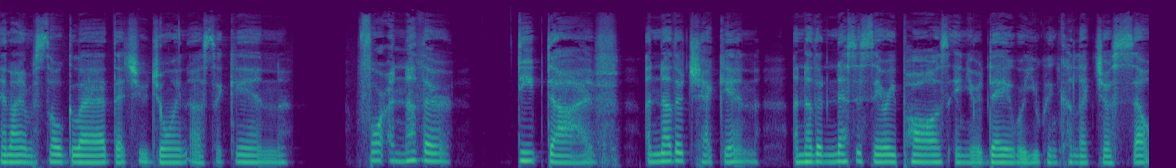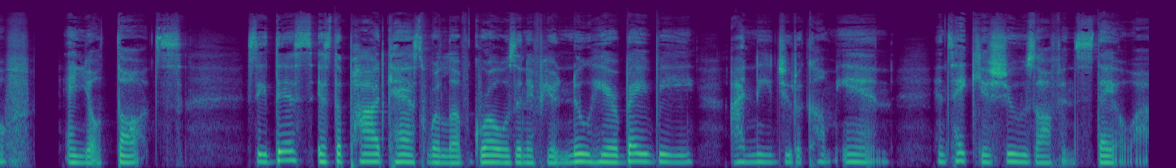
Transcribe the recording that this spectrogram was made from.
and I am so glad that you join us again for another deep dive, another check in, another necessary pause in your day where you can collect yourself and your thoughts. See, this is the podcast where love grows. And if you're new here, baby, I need you to come in and take your shoes off and stay a while.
